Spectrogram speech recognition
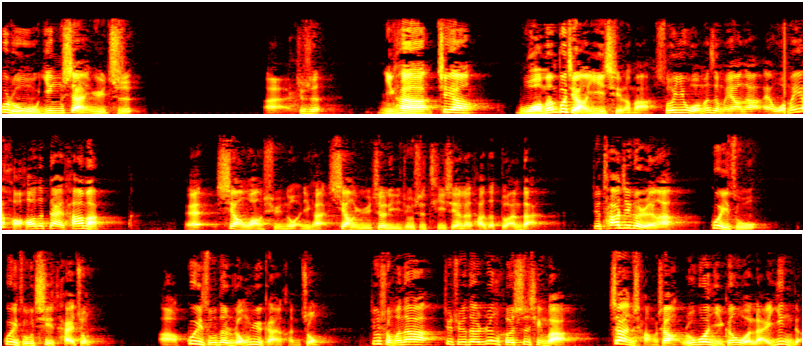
不如因善遇之。哎，就是你看啊，这样我们不讲义气了嘛？所以我们怎么样呢？哎，我们也好好的待他嘛。哎，项王许诺，你看项羽这里就是体现了他的短板，就他这个人啊，贵族贵族气太重，啊，贵族的荣誉感很重。就什么呢？就觉得任何事情吧，战场上如果你跟我来硬的，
